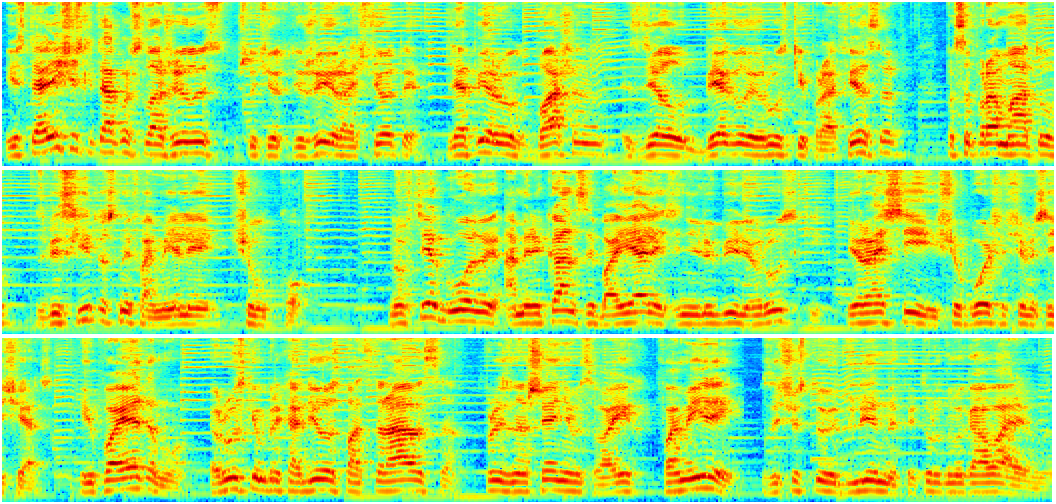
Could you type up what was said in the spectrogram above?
Исторически так уж сложилось, что чертежи и расчеты для первых башен сделал беглый русский профессор по сопромату с бесхитростной фамилией Чулков – но в те годы американцы боялись и не любили русских и России еще больше, чем сейчас. И поэтому русским приходилось подстраиваться произношением своих фамилий, зачастую длинных и трудновыговариваемых,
